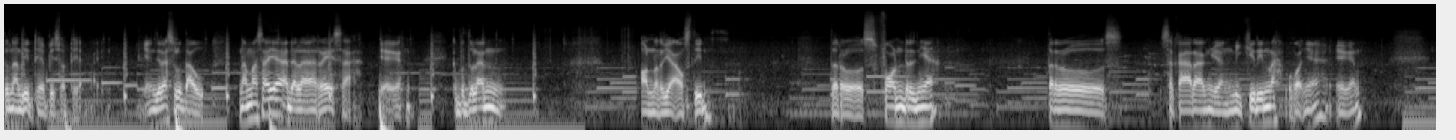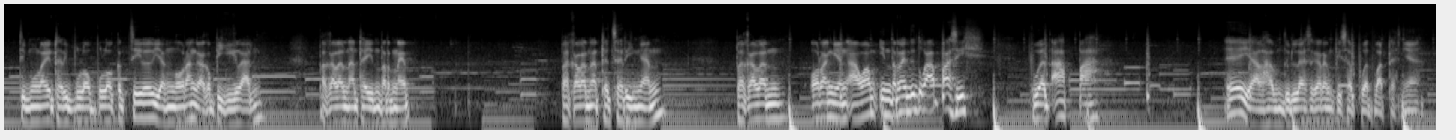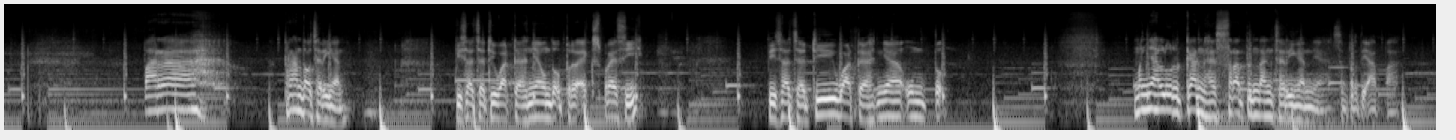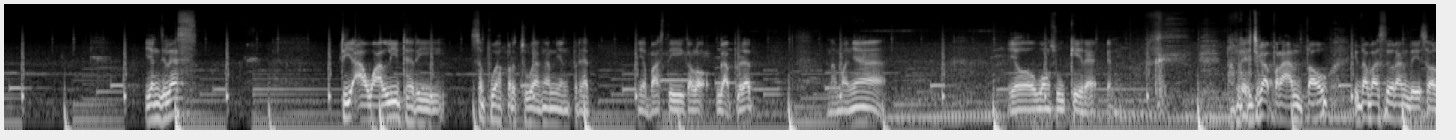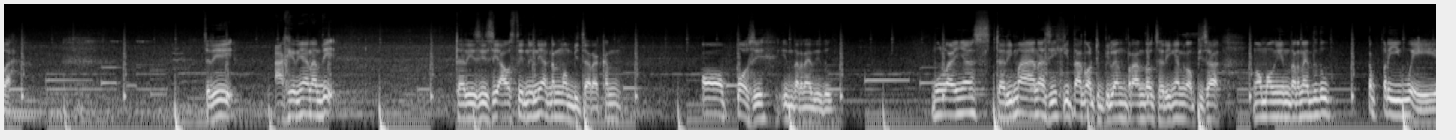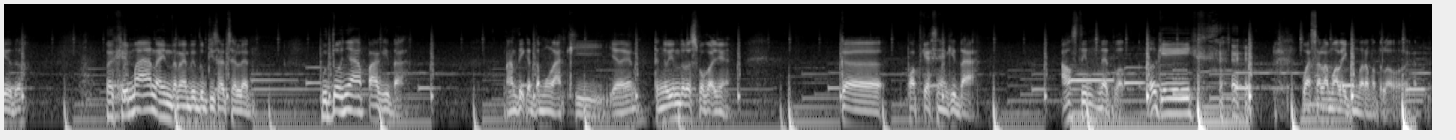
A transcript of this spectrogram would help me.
itu nanti di episode yang lain. Yang jelas lu tahu, nama saya adalah Reza, ya kan? Kebetulan ownernya Austin, terus foundernya, terus sekarang yang mikirin lah pokoknya, ya kan? Dimulai dari pulau-pulau kecil yang orang nggak kepikiran, bakalan ada internet, bakalan ada jaringan, bakalan orang yang awam internet itu apa sih? Buat apa? Eh ya alhamdulillah sekarang bisa buat wadahnya. Para perantau jaringan bisa jadi wadahnya untuk berekspresi, bisa jadi wadahnya untuk menyalurkan hasrat tentang jaringannya seperti apa. Yang jelas diawali dari sebuah perjuangan yang berat. Ya pasti kalau nggak berat namanya yo wong suki rek kan. namanya juga perantau, kita pasti orang desa lah. Jadi akhirnya nanti dari sisi Austin ini akan membicarakan opo sih internet itu. Mulainya dari mana sih kita kok dibilang perantau jaringan kok bisa ngomong internet itu kepriwe gitu. Bagaimana internet itu bisa jalan? Butuhnya apa kita? Nanti ketemu lagi ya kan. Dengerin terus pokoknya ke podcastnya kita. Austin Network. Oke. Okay. Wassalamualaikum warahmatullahi wabarakatuh.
